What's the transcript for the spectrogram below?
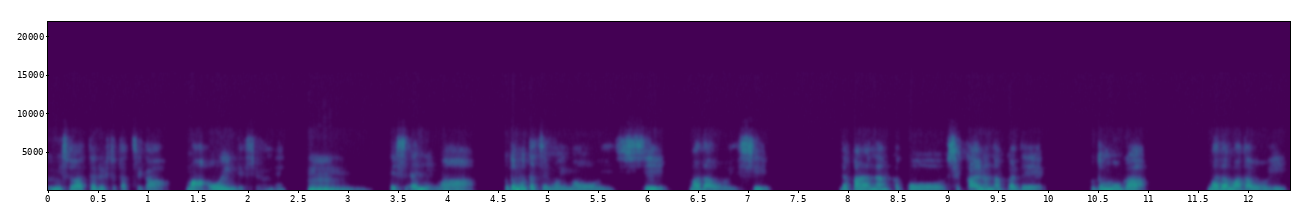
産み育てる人たちが、まあ多いんですよね。うん。で、すでにまあ、子供たちも今多いし、まだ多いし、だからなんかこう、社会の中で子供がまだまだ多い。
